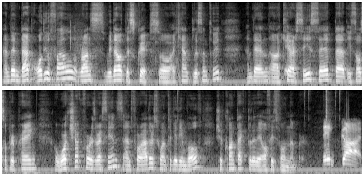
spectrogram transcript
and then that audio file runs without the script, so I can't listen to it. And then uh, KRC said that it's also preparing a workshop for residents and for others who want to get involved should contact through the office phone number. Thank God.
